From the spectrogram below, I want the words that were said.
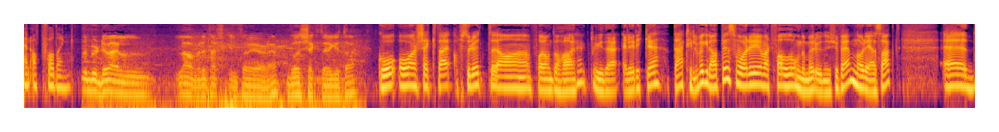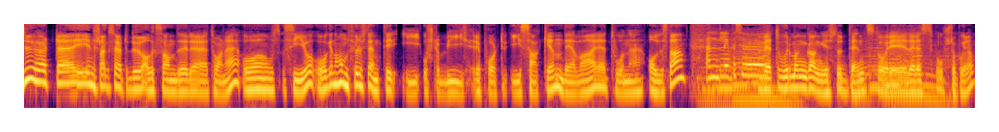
en oppfordring. Det burde vel lavere terskel for å gjøre det. Gå og sjekk dere, gutta. Gå og sjekk deg absolutt for om du har klamydia eller ikke. Det er til og med gratis for i hvert fall ungdommer under 25, når det er sagt. Eh, du hørte, I innslag så hørte du Alexander eh, Tårne og hos SIO og en håndfull studenter i Oslo by. Reporter i saken, det var Tone Ollestad. Endelig besøk! Vet du hvor mange ganger student står i deres Oslo-program?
